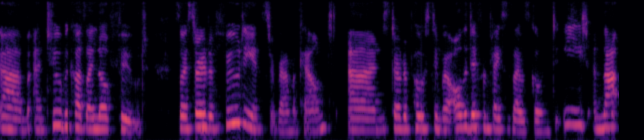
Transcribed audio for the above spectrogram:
um, and two because I love food. So I started a foodie Instagram account and started posting about all the different places I was going to eat, and that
